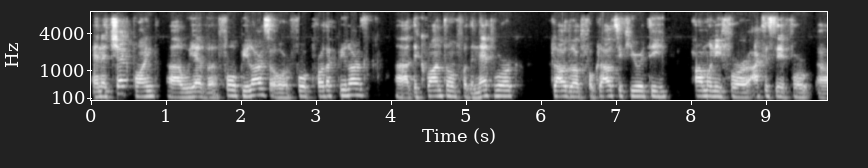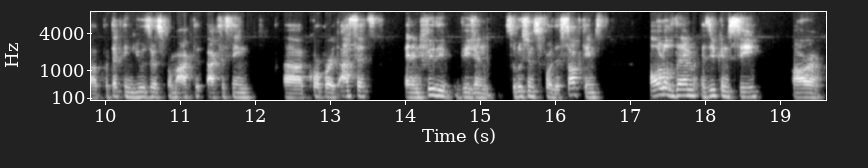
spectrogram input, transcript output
And at Check Point, uh, we have uh, four pillars or four product pillars, uh, the Quantum for the network, CloudGuard for cloud security, Harmony for accessing for protecting users from accessing uh, corporate assets, and Infinity Vision solutions for the SOC teams, all of them, as you can see, are,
